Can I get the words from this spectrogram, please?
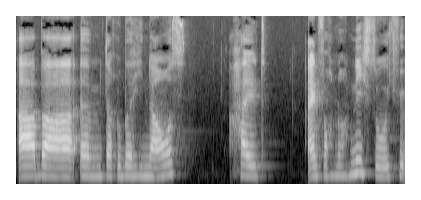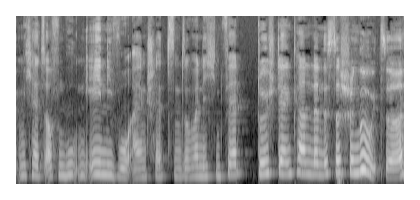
aber ähm, darüber hinaus halt einfach noch nicht so. Ich würde mich jetzt auf einem guten E-Niveau einschätzen. So, wenn ich ein Pferd durchstellen kann, dann ist das schon gut. So.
